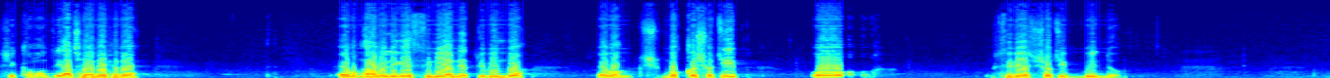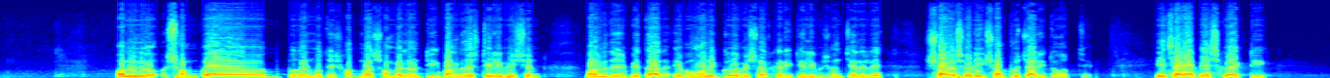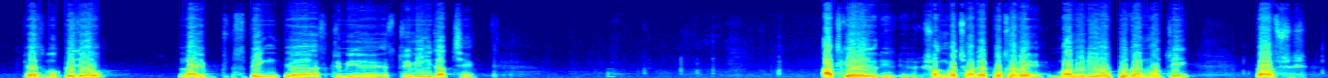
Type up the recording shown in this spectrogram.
শিক্ষামন্ত্রী আছেন এখানে এবং আওয়ামী লীগের সিনিয়র নেতৃবৃন্দ এবং মুখ্য সচিব ও সিনিয়র সচিববৃন্দ। মাননীয় প্রধানমন্ত্রী সংবাদ সম্মেলনটি বাংলাদেশ টেলিভিশন, বাংলাদেশ বেতার এবং অনেকগুলো বেসরকারি টেলিভিশন চ্যানেলে সরাসরি সম্প্রচারিত হচ্ছে। এছাড়া বেশ কয়েকটি ফেসবুক পেজেও লাইভ স্প্রিং স্ট্রিমিং যাচ্ছে। আজকের সংবাদ সম্মেলনের প্রথমে মাননীয় প্রধানমন্ত্রী তার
